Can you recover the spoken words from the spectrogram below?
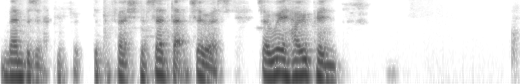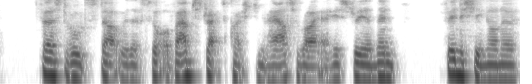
members of the profession have said that to us. So we're hoping, first of all, to start with a sort of abstract question of how to write a history, and then finishing on a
